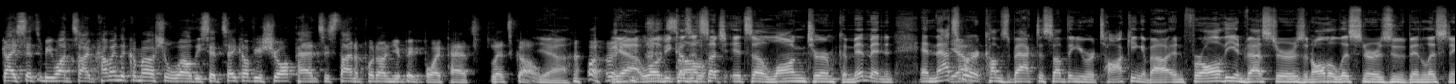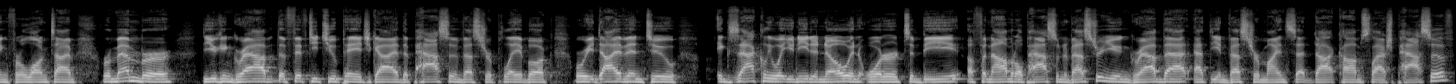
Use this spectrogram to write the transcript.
guy said to me one time, "Come in the commercial world." He said, "Take off your short pants. It's time to put on your big boy pants. Let's go." Yeah, yeah. Well, because so, it's such it's a long term commitment, and and that's yeah. where it comes back to something you were talking about. And for all the investors and all the listeners who've been listening for a long time, remember that you can grab the 52 page guide, the Passive Investor Playbook, where we dive into exactly what you need to know in order to be a phenomenal passive investor. You can grab that at theinvestormindset.com slash passive.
